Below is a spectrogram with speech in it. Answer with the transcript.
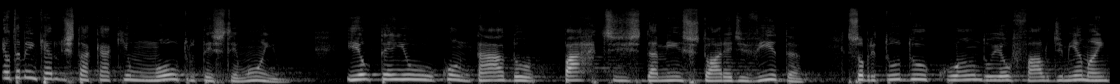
Eu também quero destacar aqui um outro testemunho, e eu tenho contado partes da minha história de vida, sobretudo quando eu falo de minha mãe.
